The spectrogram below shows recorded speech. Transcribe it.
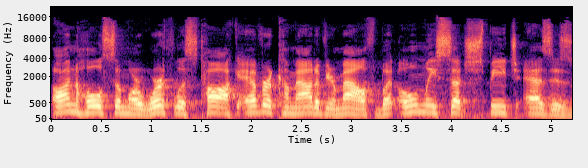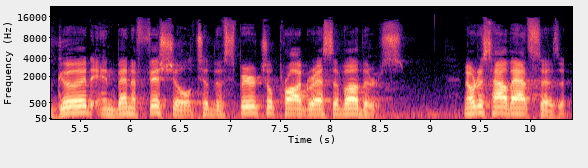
unwholesome or worthless talk ever come out of your mouth, but only such speech as is good and beneficial to the spiritual progress of others. Notice how that says it.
